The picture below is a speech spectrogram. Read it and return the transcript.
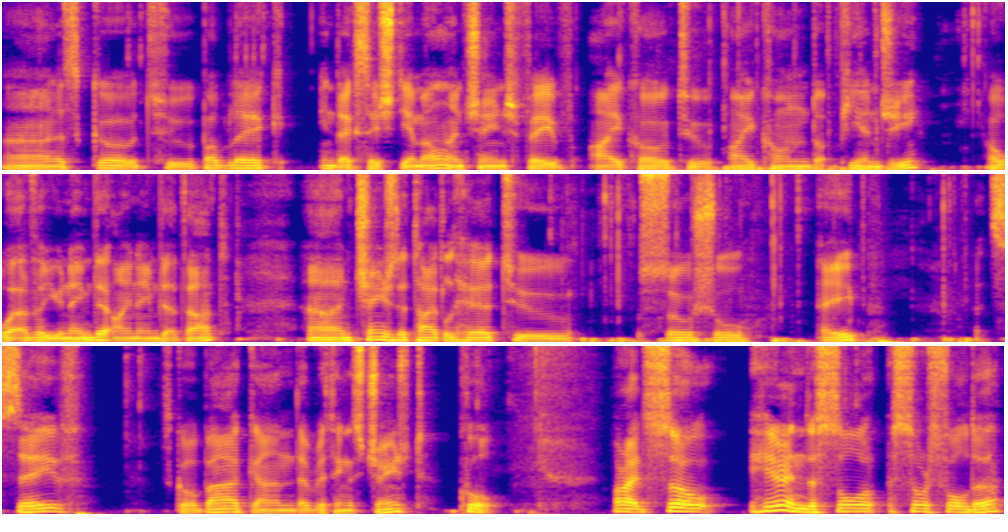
And let's go to public index.html and change fav icon to icon.png or whatever you named it. I named it that. And change the title here to social ape. Let's save. Let's go back and everything's changed. Cool. All right, so here in the source folder,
